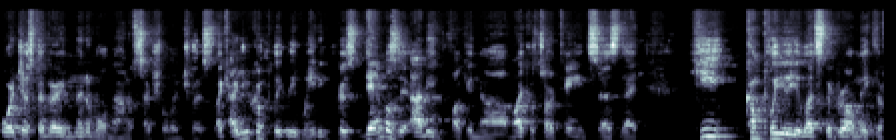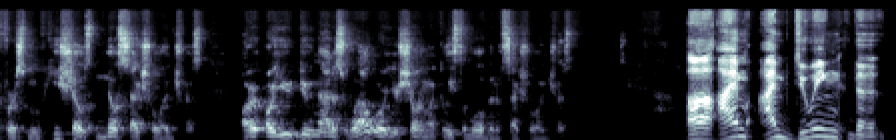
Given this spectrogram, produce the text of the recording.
or just a very minimal amount of sexual interest? Like, are you completely waiting? Because Danville's, I mean, fucking uh, Michael Sartain says that he completely lets the girl make the first move. He shows no sexual interest. Are, are you doing that as well, or you're showing like at least a little bit of sexual interest? Uh, I'm I'm doing the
